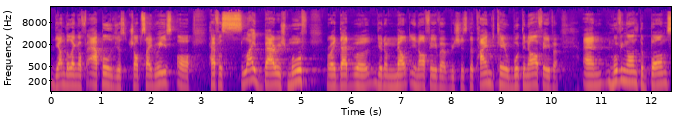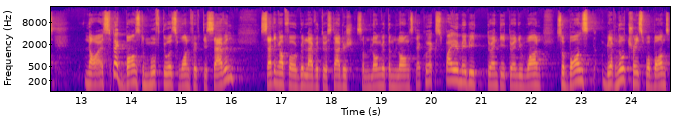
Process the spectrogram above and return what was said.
the underlying of Apple just chops sideways or have a slight bearish move, right, that will, you know, melt in our favor, which is the time decay will work in our favor. And moving on to bonds, now I expect bonds to move towards 157, setting up for a good level to establish some longer term longs that could expire maybe 2021. So bonds, we have no trades for bonds.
